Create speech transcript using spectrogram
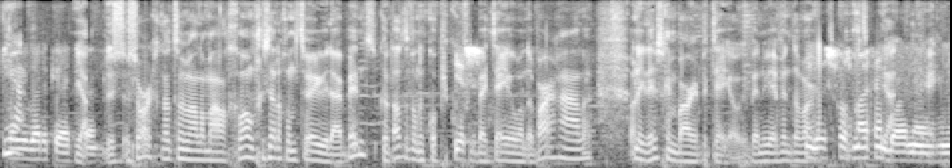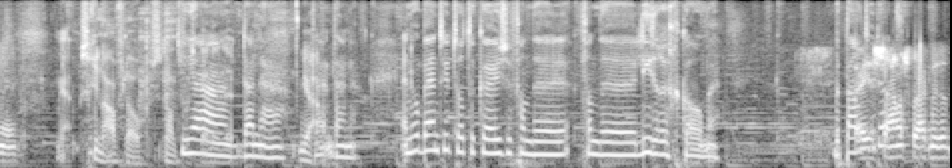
twee Ja. uur bij de kerk Ja, zijn. dus zorg dat we allemaal gewoon gezellig om twee uur daar bent. Je kunt altijd wel een kopje koffie bij Theo aan de bar halen. Oh nee, er is geen bar bij Theo. Ik ben nu even in de war. Er is volgens mij geen Ja. bar, nee. nee. Ja, misschien de afloop. Ja, daarna. Ja. Da- daarna. En hoe bent u tot de keuze van de, van de liederen gekomen? Bepaalt Bij u dat? samenspraak met het...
